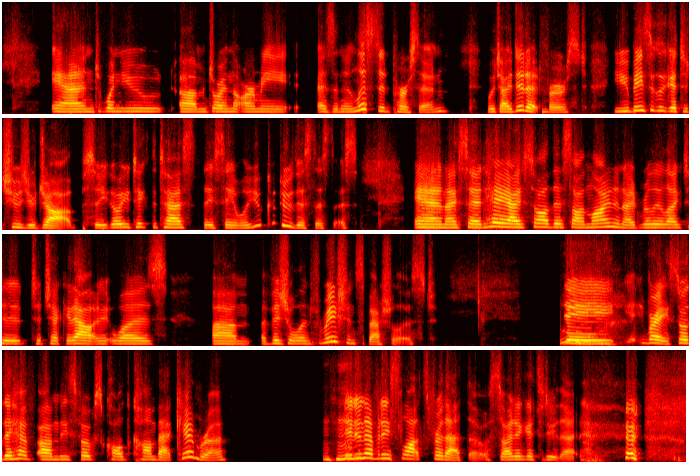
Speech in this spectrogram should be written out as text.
And when you um, join the Army as an enlisted person, which I did at first, you basically get to choose your job. So you go, you take the test, they say, well, you could do this, this, this. And I said, hey, I saw this online and I'd really like to, to check it out. And it was um, a visual information specialist. They, right. So they have um, these folks called Combat Camera. Mhm. They didn't have any slots for that though, so I didn't get to do that.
